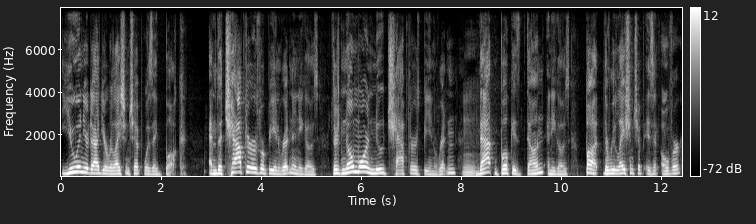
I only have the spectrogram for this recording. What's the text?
You and your dad, your relationship was a book. And the chapters were being written, and he goes, There's no more new chapters being written. Mm. That book is done. And he goes, But the relationship isn't over.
